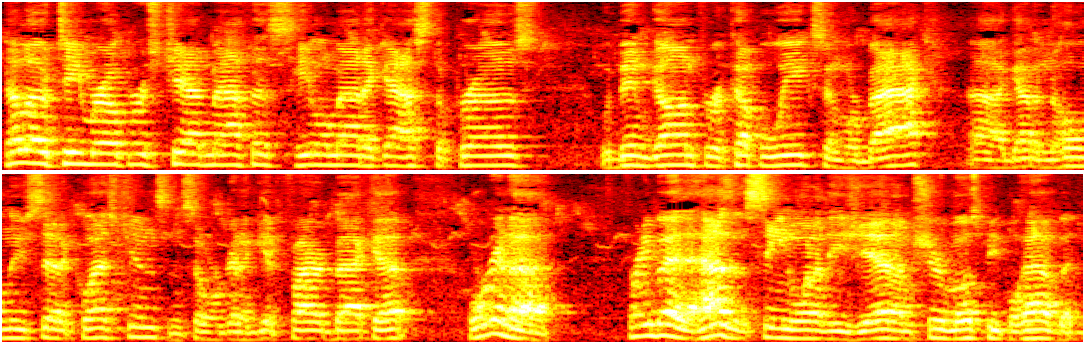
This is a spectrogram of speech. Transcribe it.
Hello, Team Ropers. Chad Mathes, Heel-O-Matic Ask the Pros. We've been gone for a couple weeks and we're back. Uh, got a whole new set of questions, and so we're going to get fired back up. We're going to, for anybody that hasn't seen one of these yet, I'm sure most people have, but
